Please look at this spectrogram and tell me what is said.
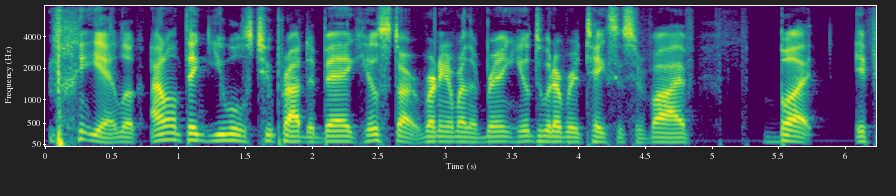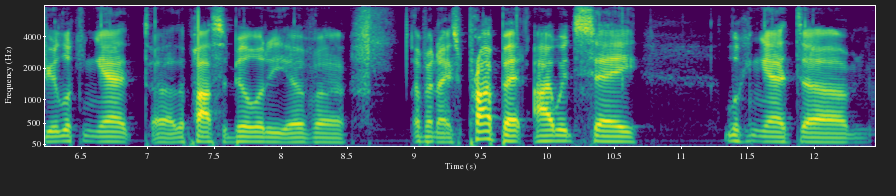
yeah, look, I don't think Ewell's too proud to beg. He'll start running around the ring. He'll do whatever it takes to survive. But if you're looking at uh, the possibility of a of a nice prop bet, I would say looking at um,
